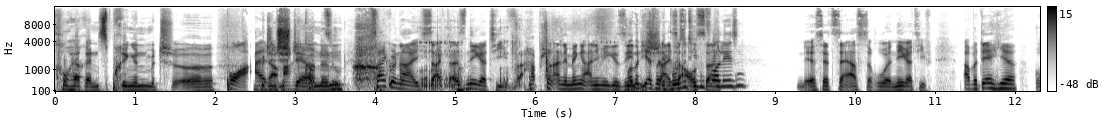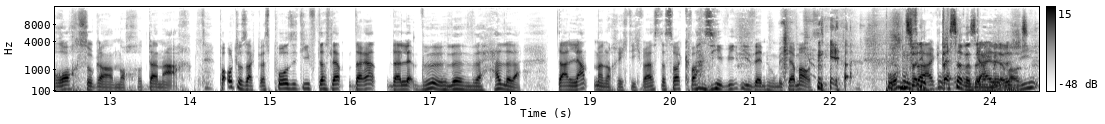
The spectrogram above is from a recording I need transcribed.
Kohärenz bringen mit äh, Boah, mit Alter, den mach Sternen. Psycho Knight sagt als negativ. Hab schon eine Menge Anime gesehen, Wollen wir die nicht erstmal die positiven aussahen. vorlesen? Der ist jetzt der erste, Ruhe, negativ. Aber der hier roch sogar noch danach. Paotto sagt das positiv, das lernt, da, da, da, da lernt man noch richtig was. Das war quasi wie die Sendung mit der Maus. Das war die bessere Sendung mit der Maus. Regie.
